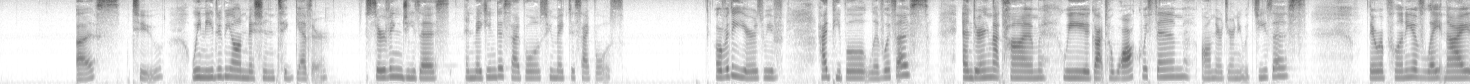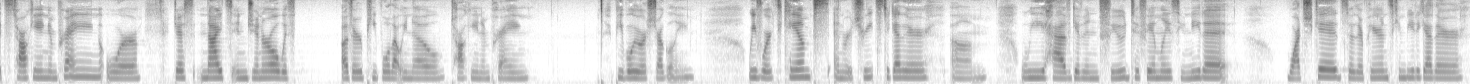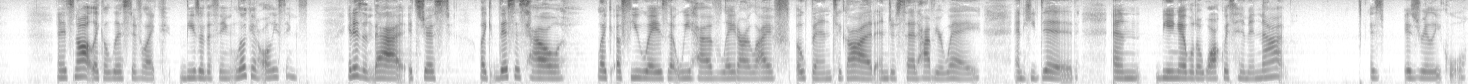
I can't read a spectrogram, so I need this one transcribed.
us too, we need to be on mission together, serving Jesus and making disciples who make disciples. Over the years, we've had people live with us. And during that time, we got to walk with them on their journey with Jesus. There were plenty of late nights talking and praying, or just nights in general with other people that we know talking and praying. people who are struggling. We've worked camps and retreats together. Um, we have given food to families who need it, watched kids so their parents can be together. And it's not like a list of like, these are the things, look at all these things. It isn't that. It's just like, this is how, like, a few ways that we have laid our life open to God and just said, have your way. And He did. And being able to walk with Him in that is, is really cool.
